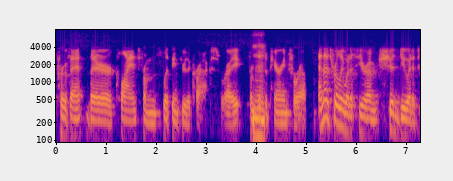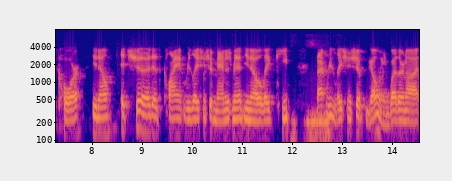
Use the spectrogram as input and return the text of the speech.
prevent their clients from slipping through the cracks, right? From mm disappearing forever. And that's really what a CRM should do at its core. You know, it should, as client relationship management, you know, like keep that relationship going, whether or not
